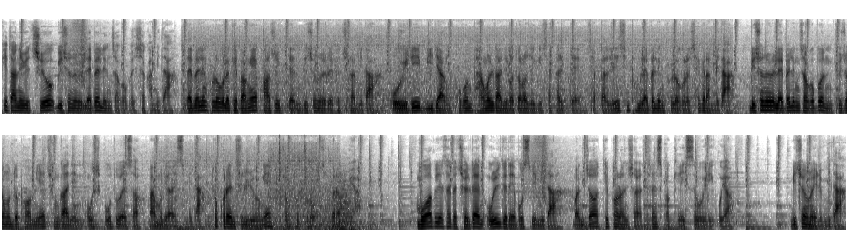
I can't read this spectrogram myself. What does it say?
P단에 위치 후 미션 오일 leveling 작업을 시작합니다. leveling 플러그를 개방해 과주입된 미션 오일을 배출합니다. 오일이 미량 혹은 방울 단위로 떨어지기 시작할 때 재빨리 신품 leveling 플러그를 체결합니다. 미션 오일 leveling 작업은 규정 온도 범위의 중간인 55도에서 마무리하였습니다. 토크렌치를 이용해 규정 토크로 체결하고요. 모하비에서 배출된 오일들의 모습입니다. 먼저 differential transfer case 오일이고요. 미션 오일입니다.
